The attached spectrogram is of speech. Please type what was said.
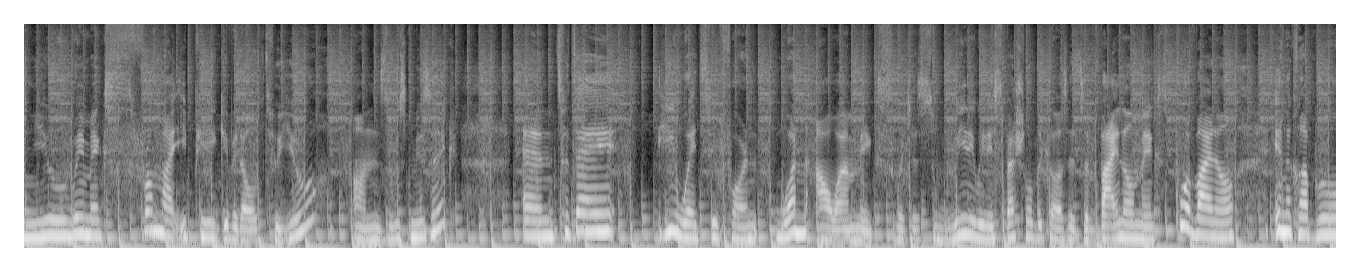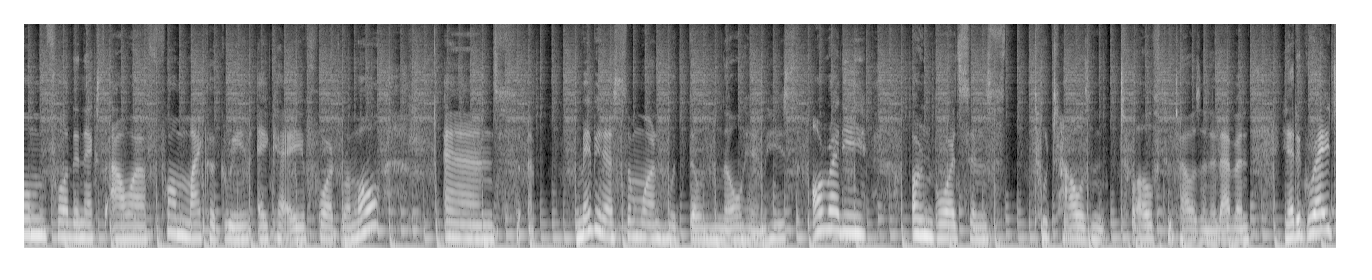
a new remix from my EP Give It All to You on Sous Music. And today he waits you for an one hour mix, which is really, really special because it's a vinyl mix, pure vinyl, in the club room for the next hour from Michael Greene, aka Fort Romeau. And maybe there's someone who don't know him. He's already on board since 2012, 2011. He had a great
